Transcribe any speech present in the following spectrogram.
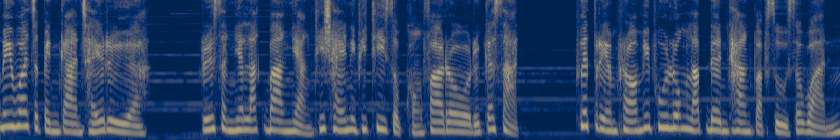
ไม่ว่าจะเป็นการใช้เรือ หรือสัญญลักษณ์บางอย่างที่ใช้ในพิธีศพของฟาโรห์หรือกษัตริย์ เพื่อเตรียมพร้อมให้ผู้ล่วงลับเดินทางกลับสู่สวรรค์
